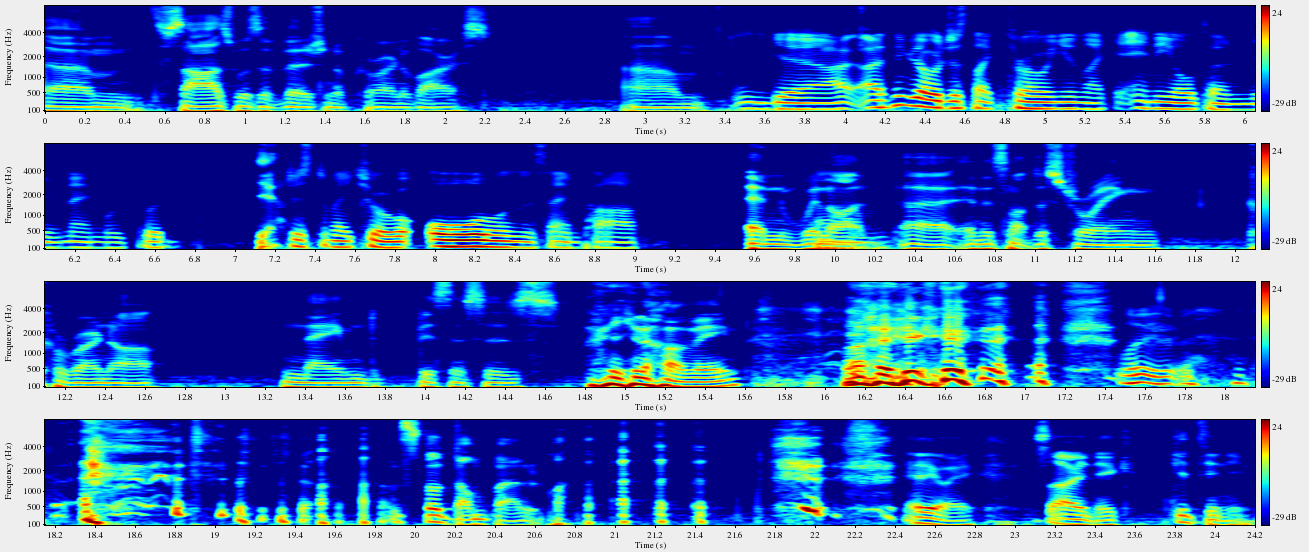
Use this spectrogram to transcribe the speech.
um, SARS was a version of coronavirus. Um, Yeah, I, I think they were just like throwing in like any alternative name we could, Yeah. just to make sure we're all on the same path. and we're Um, not uh, and it's not destroying corona named businesses you know what i mean like i'm still dumbfounded by that anyway sorry nick continue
